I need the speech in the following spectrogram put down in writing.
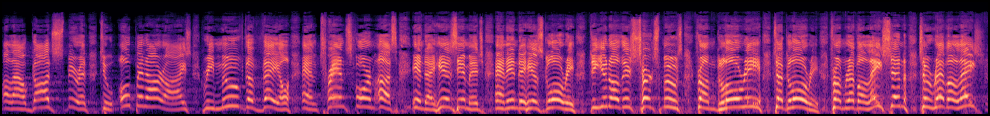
allow God's Spirit to open our eyes, remove the veil, and transform us into His image and into His glory. Do you know this church moves from glory to glory, from revelation to revelation?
